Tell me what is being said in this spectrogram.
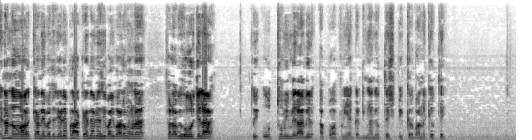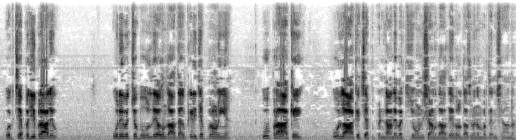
ਇਹਨਾਂ ਨੌ ਹਲਕਿਆਂ ਦੇ ਵਿੱਚ ਜਿਹੜੇ ਭਰਾ ਕਹਿੰਦੇ ਵੀ ਅਸੀਂ ਬਾਈ ਬਾਹਰੋਂ ਆਉਣਾ, ਸਾਡਾ ਕੋਈ ਹੋਰ ਜ਼ਿਲ੍ਹਾ ਤੁਸੀਂ ਉੱਥੋਂ ਵੀ ਮੇਰਾ ਵੀਰ ਆਪੋ ਆਪਣੀਆਂ ਗੱਡੀਆਂ ਦੇ ਉੱਤੇ ਸਪੀਕਰ ਬੰਨ ਕੇ ਉੱਤੇ ਉਹ ਇੱਕ ਚਿੱਪ ਜੀ ਭਰਾ ਲਿਓ। ਉਹਦੇ ਵਿੱਚੋਂ ਬੋਲਦੇ ਆ ਤੁਹਾਨੂੰ ਦੱਸਦਾ ਕਿਹੜੀ ਚਿੱਪ ਭਰਾਉਣੀ ਹੈ ਉਹ ਭਰਾ ਕੇ, ਉਹ ਲਾ ਕੇ ਚਿੱਪ ਪਿੰਡਾਂ ਦੇ ਵਿੱਚ ਚੋਣ ਨਿਸ਼ਾਨ ਦੱਸਦੇ ਫਿਰ ਉਹ 10ਵੇਂ ਨੰਬਰ ਤੇ ਨਿਸ਼ਾਨ ਆ।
